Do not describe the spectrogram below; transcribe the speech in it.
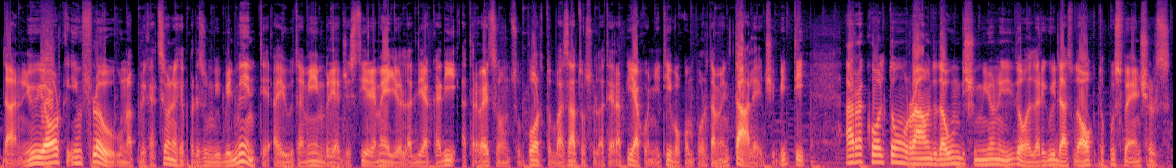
Da New York in Flow, un'applicazione che presumibilmente aiuta i membri a gestire meglio la DHD attraverso un supporto basato sulla terapia cognitivo-comportamentale CBT, ha raccolto un round da 11 milioni di dollari guidato da Octopus Ventures.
